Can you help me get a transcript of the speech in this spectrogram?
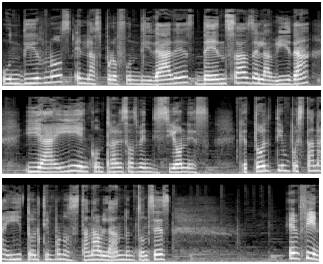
hundirnos en las profundidades densas de la vida y ahí encontrar esas bendiciones que todo el tiempo están ahí, todo el tiempo nos están hablando. Entonces, en fin,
